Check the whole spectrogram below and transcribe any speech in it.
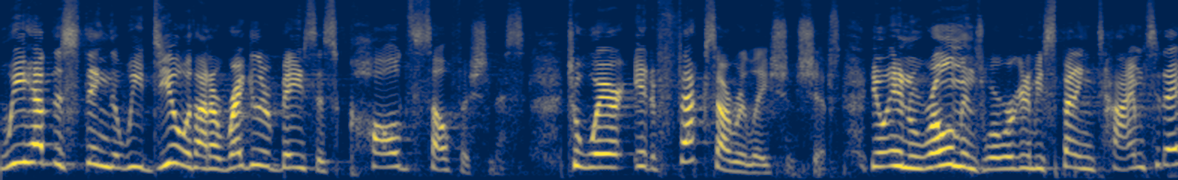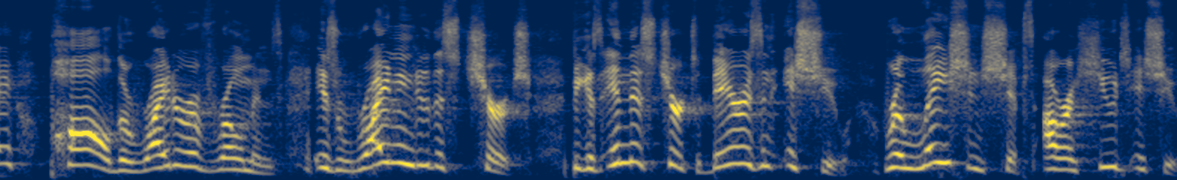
we have this thing that we deal with on a regular basis called selfishness, to where it affects our relationships. You know, in Romans, where we're going to be spending time today, Paul, the writer of Romans, is writing to this church because in this church there is an issue relationships are a huge issue.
